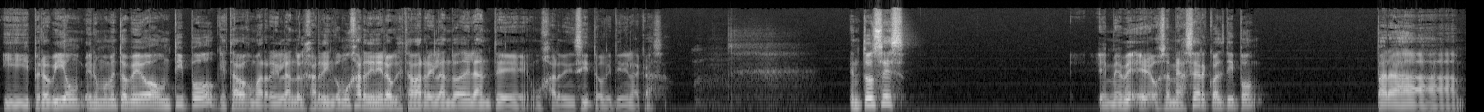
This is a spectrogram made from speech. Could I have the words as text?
Y, pero vi en un momento veo a un tipo que estaba como arreglando el jardín, como un jardinero que estaba arreglando adelante un jardincito que tiene la casa. Entonces, eh, me eh, o sea, me acerco al tipo para,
